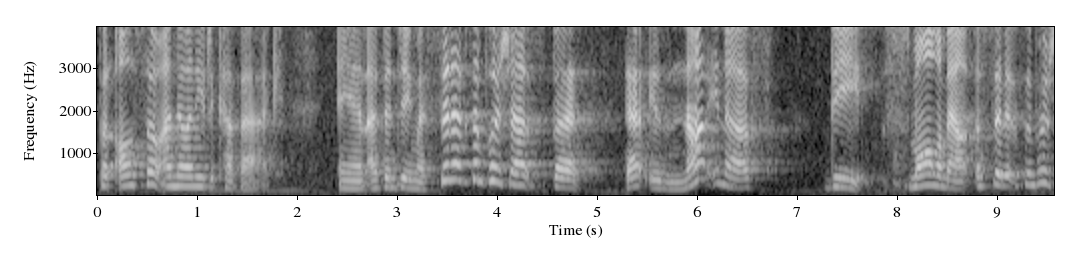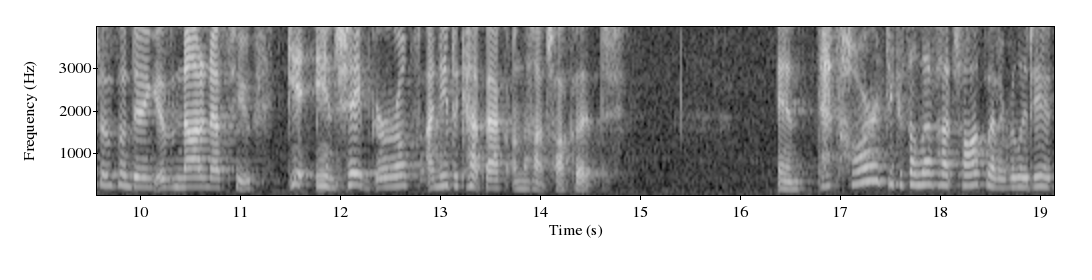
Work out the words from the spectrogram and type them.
but also I know I need to cut back. And I've been doing my sit-ups and push-ups, but that is not enough. The small amount of sit-ups and push-ups I'm doing is not enough to get in shape, girl. I need to cut back on the hot chocolate. And that's hard because I love hot chocolate, I really do.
